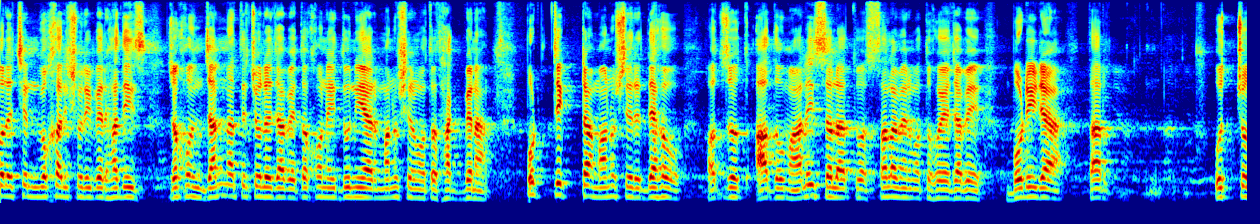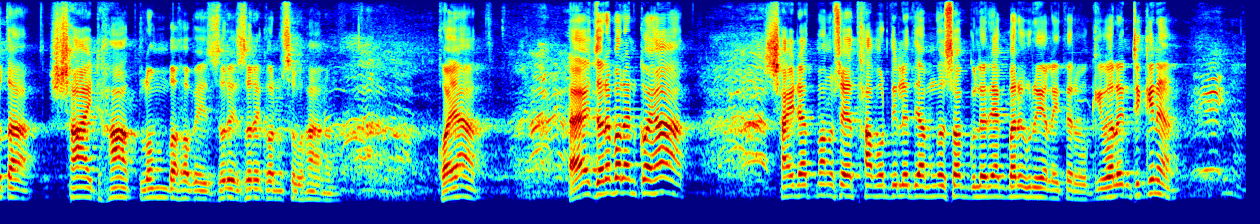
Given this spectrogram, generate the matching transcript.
বলেছেন বুখারি শরীফের হাদিস, যখন জান্নাতে চলে যাবে তখন এই দুনিয়ার মানুষের মতো থাকবে না। প্রত্যেকটা মানুষের দেহ হজরত আদম আলি সাল্লামের মতো হয়ে যাবে। বডিটা তার উচ্চতা ষাট হাত লম্বা হবে। জোরে জোরে কন সুবহান কয়াত এই জোরে বলেন কয়াত ষাট হাত মানুষে থাবর দিলে দিয়ে আমাকে সবগুলোর একবারে উড়িয়ে লাইতে পারব। কি বলেন, ঠিক কিনা?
